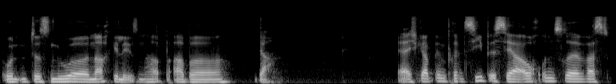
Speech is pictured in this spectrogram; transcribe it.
und das nur nachgelesen habe. Aber ja, Ja, ich glaube, im Prinzip ist ja auch unsere, was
